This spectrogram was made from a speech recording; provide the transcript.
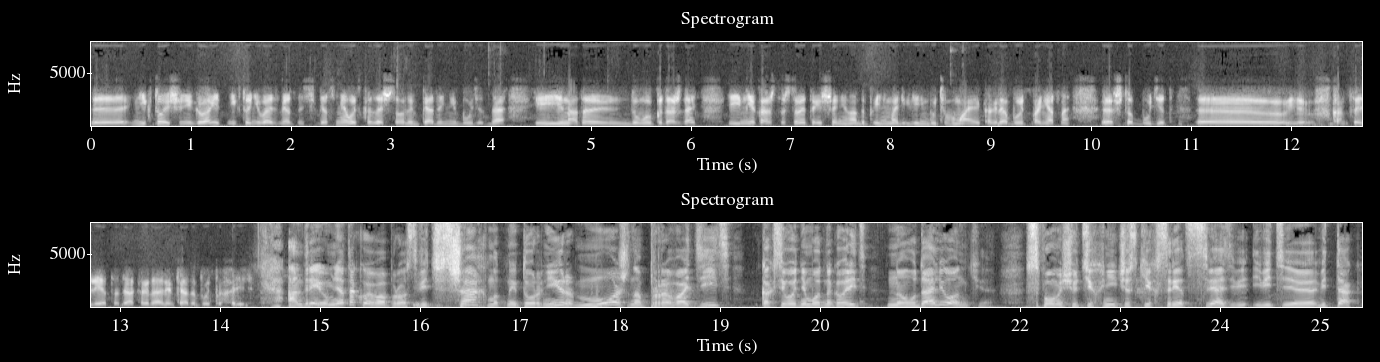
э, никто еще не говорит, никто не возьмет на себя смелость сказать, что Олимпиады не будет, да. И надо, думаю, подождать. И мне кажется, что это решение надо принимать где-нибудь в мае, когда будет понятно, э, что будет э, в конце лета, да, когда Олимпиада будет проходить. Андрей, у меня такой вопрос. Ведь шахматный турнир можно проводить как сегодня модно говорить, на удаленке, с помощью технических средств связи. Ведь, э, ведь так?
